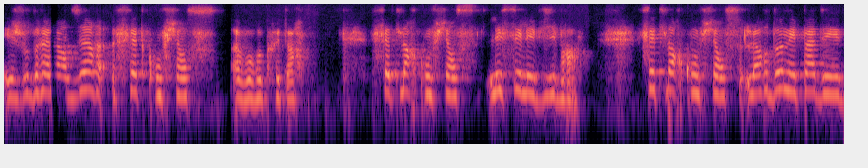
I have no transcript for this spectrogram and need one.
Et je voudrais leur dire, faites confiance à vos recruteurs. Faites-leur confiance. Laissez-les vivre. Faites-leur confiance. Leur donnez pas des,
